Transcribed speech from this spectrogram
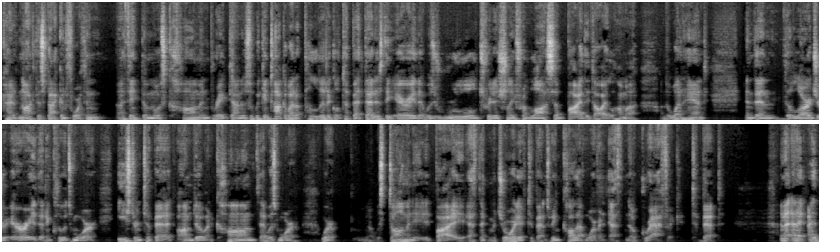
kind of knocked this back and forth and I think the most common breakdown is we can talk about a political Tibet. That is the area that was ruled traditionally from Lhasa by the Dalai Lama on the one hand, and then the larger area that includes more eastern Tibet, Amdo and Kham, that was more where you know, was dominated by ethnic majority of Tibetans. We can call that more of an ethnographic Tibet. And I, I,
